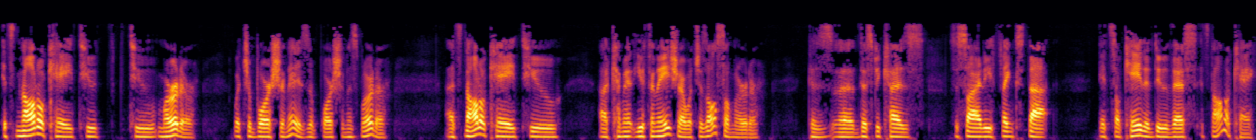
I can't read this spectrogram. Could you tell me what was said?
It's not okay to, to murder, which abortion is. Abortion is murder. It's not okay to uh, commit euthanasia, which is also murder. Because, uh, this because society thinks that it's okay to do this, it's not okay.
